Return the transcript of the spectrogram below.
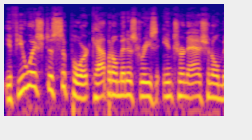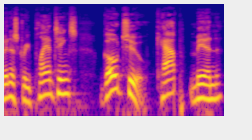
If you wish to support Capitol Ministries International Ministry plantings, go to capmin.org.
